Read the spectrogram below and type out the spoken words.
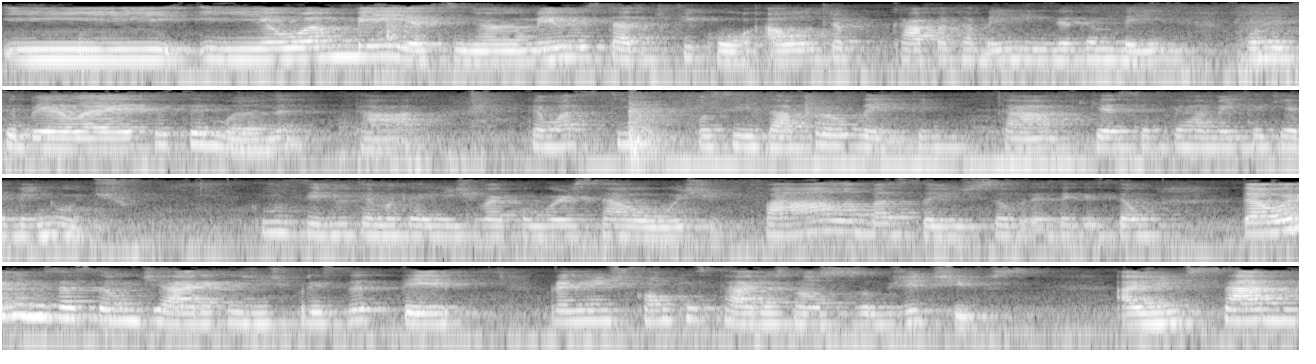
e, e eu amei, assim, eu amei o resultado que ficou. A outra capa tá bem linda também. Vou receber ela essa semana, tá? Então, assim, vocês aproveitem, tá? Porque essa ferramenta aqui é bem útil. Inclusive, o tema que a gente vai conversar hoje fala bastante sobre essa questão da organização diária que a gente precisa ter para a gente conquistar os nossos objetivos. A gente sabe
